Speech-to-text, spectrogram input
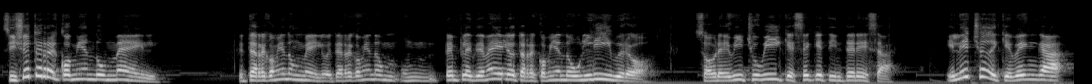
Si yo te recomiendo un mail, te recomiendo un mail, o te recomiendo un, un template de mail, o te recomiendo un libro sobre B2B que sé que te interesa, el hecho de que venga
